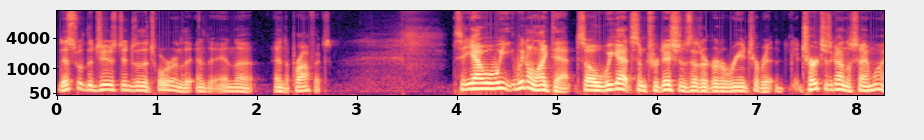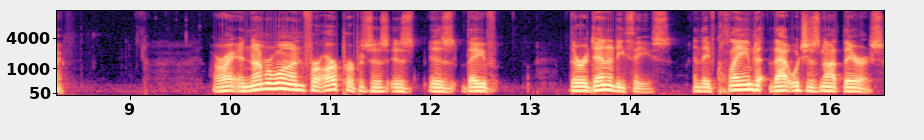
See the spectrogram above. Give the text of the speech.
This is what the Jews did to the Torah and the and the and the, and the prophets. So yeah, well, we, we don't like that. So we got some traditions that are going to reinterpret. Church has gone the same way. All right, and number one for our purposes is is they've they're identity thieves and they've claimed that which is not theirs.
